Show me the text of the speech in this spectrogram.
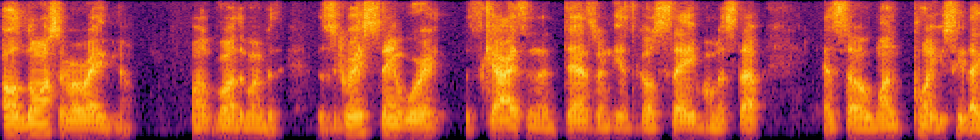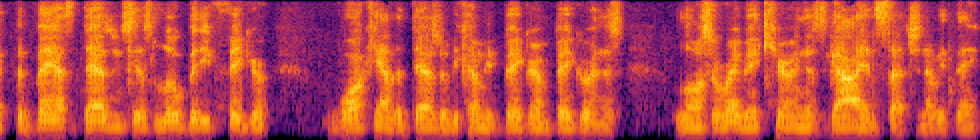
oh Lawrence of Arabia, of the movies there's a great scene where this guy's in the desert and he has to go save him and stuff. And so at one point you see like the vast desert, you see this little bitty figure walking out of the desert, becoming bigger and bigger, and this Lawrence Arabia carrying this guy and such and everything.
